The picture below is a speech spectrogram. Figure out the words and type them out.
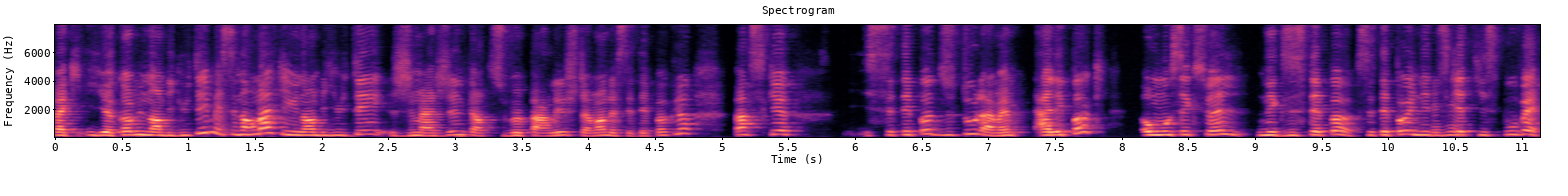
Fait qu'il y a comme une ambiguïté, mais c'est normal qu'il y ait une ambiguïté, j'imagine, quand tu veux parler justement de cette époque-là, parce que c'était pas du tout la même. À l'époque, homosexuel n'existait pas. C'était pas une étiquette qui se pouvait.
